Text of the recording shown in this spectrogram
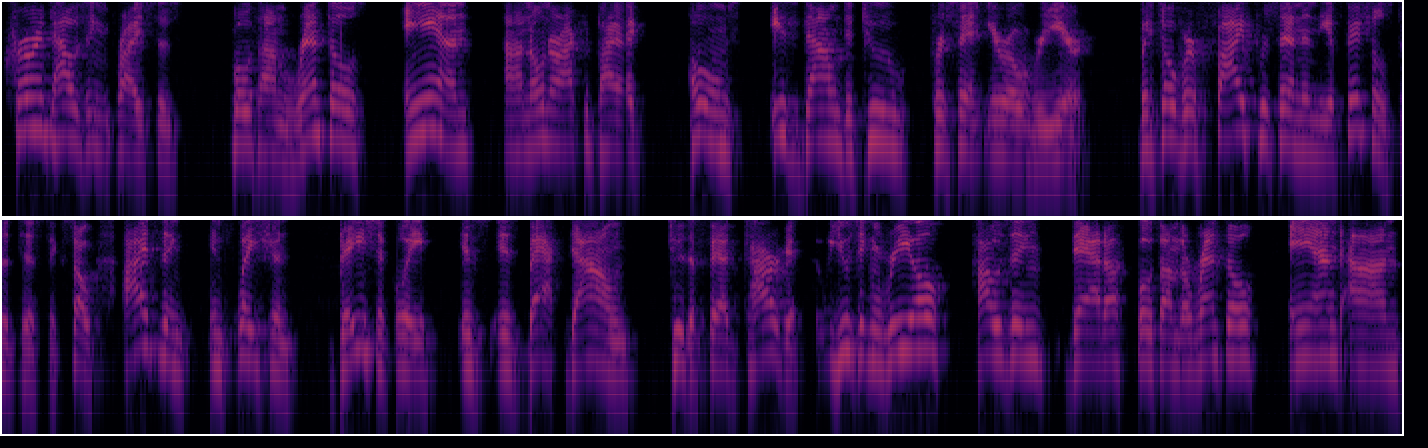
current housing prices, both on rentals and on owner occupied homes, is down to 2% year over year. But it's over 5% in the official statistics. So I think inflation basically is, is back down to the Fed target using real housing data, both on the rental and on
